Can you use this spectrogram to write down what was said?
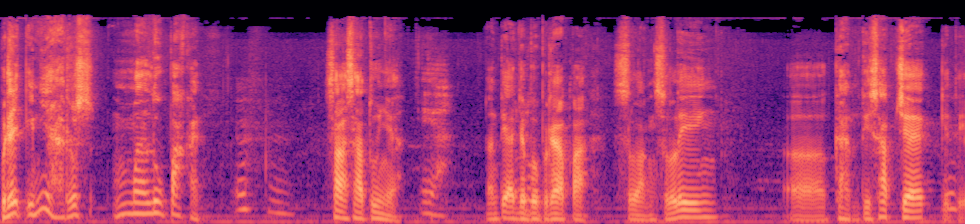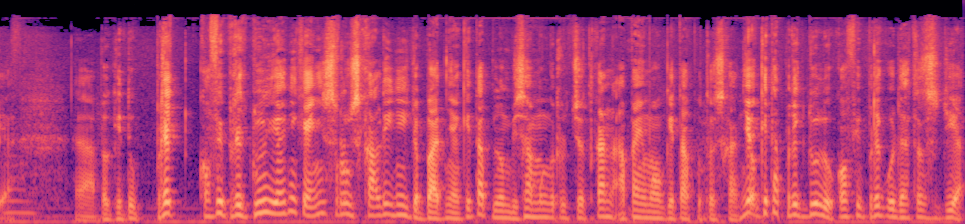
break ini harus melupakan Mhm. salah satunya. Iya. Nanti ada beberapa selang-seling, eh, ganti subjek gitu ya. Nah, begitu break, coffee break dulu ya. Ini kayaknya seru sekali nih debatnya. Kita belum bisa mengerucutkan apa yang mau kita putuskan. Yuk kita break dulu. Coffee break udah tersedia.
